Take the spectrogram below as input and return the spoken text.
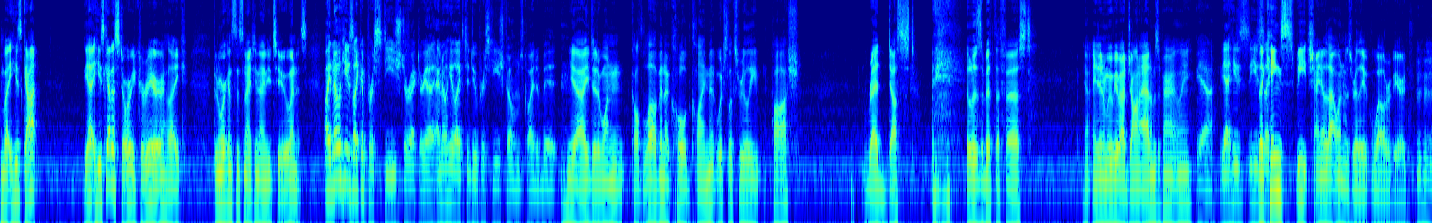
but he's got, yeah, he's got a storied career. Like, been working since 1992, and it's I know he's like a prestige director. Yeah, I know he likes to do prestige films quite a bit. yeah, he did one called Love in a Cold Climate, which looks really posh. Red Dust, Elizabeth the First. Yeah, he did a movie about John Adams apparently. Yeah, yeah, he's he's the like, King's Speech. I know that one was really well revered. hmm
